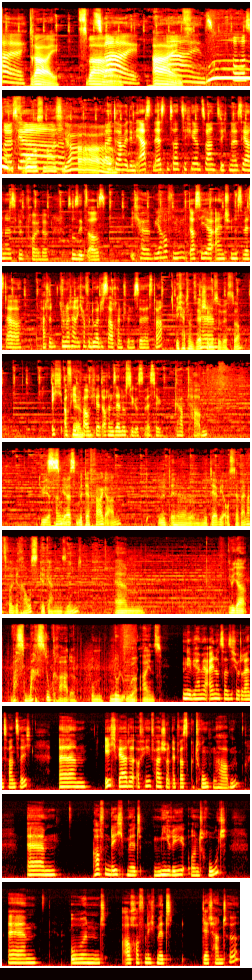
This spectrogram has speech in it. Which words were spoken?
Drei, drei, zwei, zwei, eins. eins. Uh, Frohes neues Jahr. Frohes neues Jahr. Heute haben wir den 1.1.2024. Neues Jahr, neues Glück, Freunde. So sieht's aus. Ich, äh, wir hoffen, dass ihr ein schönes Silvester hattet. Jonathan, ich hoffe, du hattest auch ein schönes Silvester. Ich hatte ein sehr schönes Ähm, Silvester. Ich auf jeden Ähm. Fall auch. Ich werde auch ein sehr lustiges Silvester gehabt haben. Julia, fangen wir mit der Frage an, mit, äh, mit der wir aus der Weihnachtsfolge rausgegangen sind. Ähm, Julia, was machst du gerade um 0 Uhr 1? Nee, wir haben ja 21.23 Uhr. Ähm, ich werde auf jeden Fall schon etwas getrunken haben. Ähm, hoffentlich mit Miri und Ruth. Ähm, und auch hoffentlich mit der Tante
